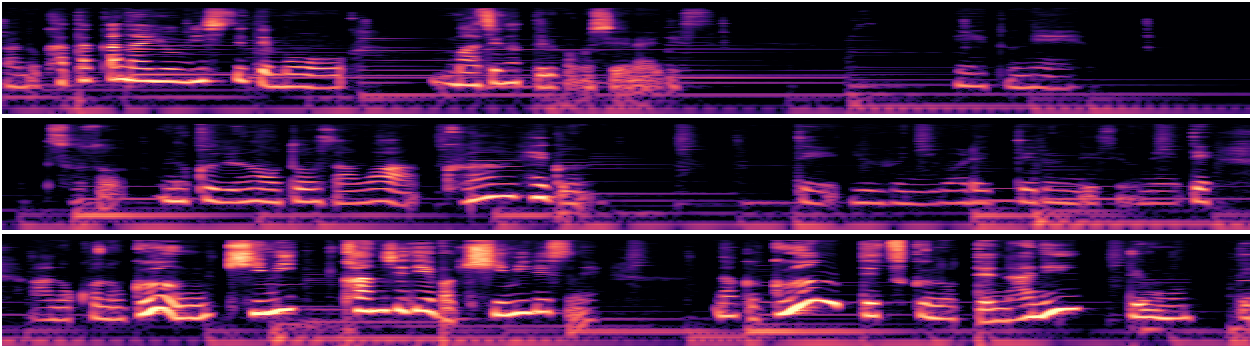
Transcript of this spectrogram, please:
あのカタカナ呼びしてても間違ってるかもしれないです。えっ、ー、とね、そうそう、ヌクルのお父さんはクアンヘ軍っていう風に言われてるんですよね。で、あの、この軍、君、漢字で言えば君ですね。なんか軍ってつくのって何って思って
